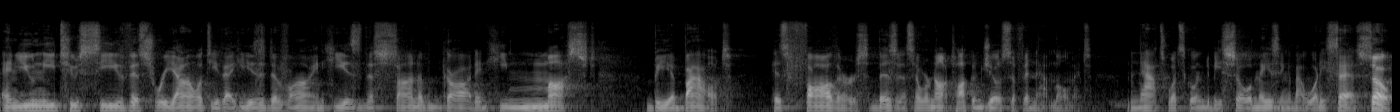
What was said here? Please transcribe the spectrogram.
and you need to see this reality that he is divine. He is the Son of God, and he must be about his Father's business. And we're not talking Joseph in that moment. And that's what's going to be so amazing about what he says. So,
